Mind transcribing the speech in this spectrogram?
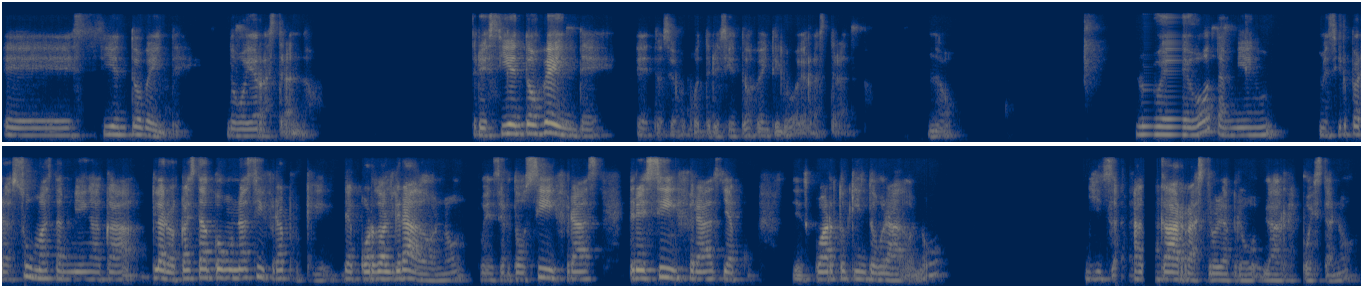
120, eh, lo voy arrastrando. 320, entonces busco 320 y lo voy arrastrando. ¿no? Luego también me sirve para sumas también acá. Claro, acá está con una cifra porque de acuerdo al grado, ¿no? Pueden ser dos cifras, tres cifras, ya cuarto, quinto grado, ¿no? Y acá arrastro la, respuesta, ¿no?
